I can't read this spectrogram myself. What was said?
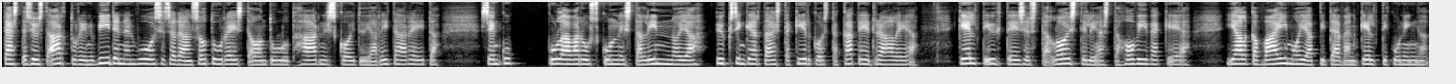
Tästä syystä Arturin viidennen vuosisadan sotureista on tullut haarniskoituja ritareita, sen kukkulavaruskunnista linnoja, yksinkertaista kirkoista katedraaleja, kelttiyhteisöstä loistelijasta hoviväkeä, jalkavaimoja pitävän kelttikuningan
